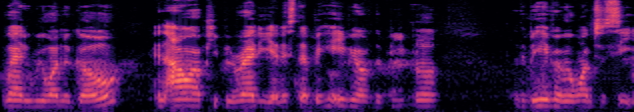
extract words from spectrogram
Where do we want to go? And are our people ready? And is the behavior of the people the behavior we want to see?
